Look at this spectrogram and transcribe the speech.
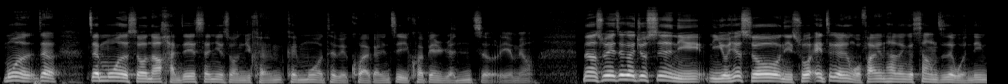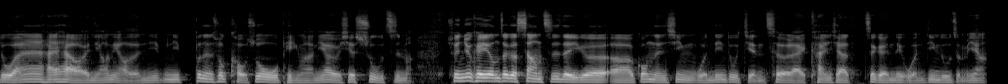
摸在在摸的时候，然后喊这些声音的时候，你就可能可以摸的特别快，感觉自己快变忍者了，有没有？那所以这个就是你，你有些时候你说，哎、这个人我发现他那个上肢的稳定度，哎，还好，哎，鸟鸟的，你你不能说口说无凭嘛，你要有一些数字嘛，所以你就可以用这个上肢的一个呃功能性稳定度检测来看一下这个人的稳定度怎么样，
